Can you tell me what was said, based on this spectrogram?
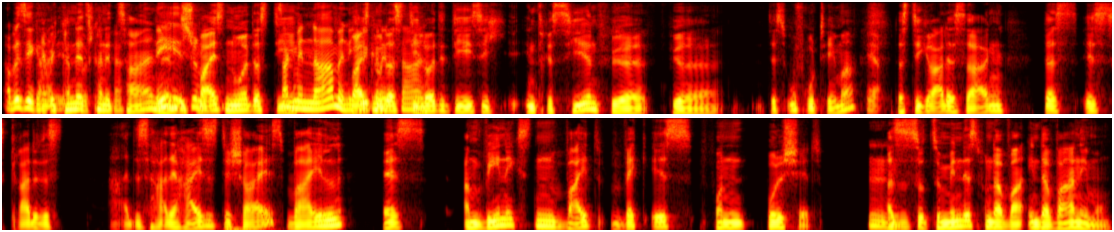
Aber ist egal. Ja, aber ich kann jetzt keine. Zahlen Nee, nennen. ist Ich schon- weiß nur, dass die, Sag mir Namen. ich weiß nur, dass Zahlen. die Leute, die sich interessieren für, für das UFO-Thema, Ja. dass die gerade sagen, das ist gerade das, das, der heißeste Scheiß, weil es am wenigsten weit weg ist von Bullshit. Hm. Also so zumindest von der, in der Wahrnehmung.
